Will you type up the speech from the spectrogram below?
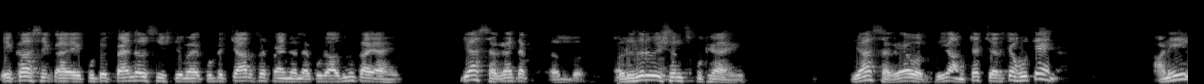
एकास एक आहे कुठे पॅनल सिस्टम आहे कुठे चारचं पॅनल आहे कुठे अजून काय आहे. या सगळ्या रिझर्वेशन कुठे आहेत? या सगळ्यावरती आमच्या चर्चा होते आहे ना. आणि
